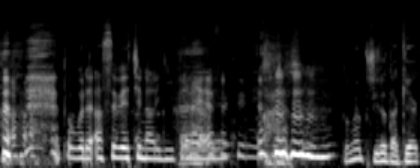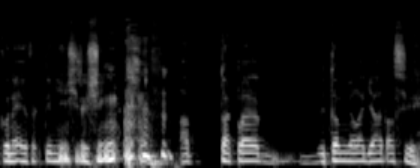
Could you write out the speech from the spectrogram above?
to bude asi většina lidí právě. to mi přijde taky jako nejefektivnější řešení a takhle by to měla dělat asi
